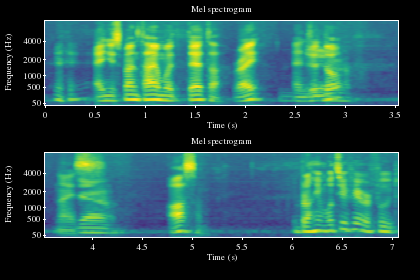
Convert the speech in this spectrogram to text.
and you spend time with Teta, right? And Jiddo. Yeah. Nice. yeah. Awesome. Ibrahim, what's your favorite food?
